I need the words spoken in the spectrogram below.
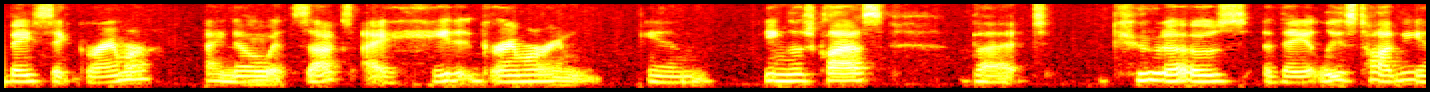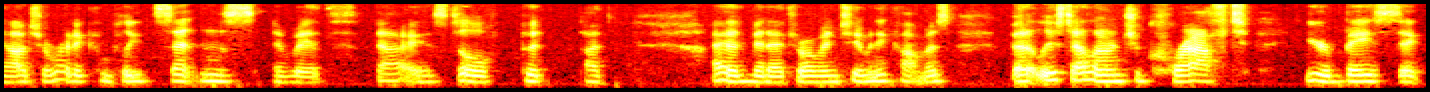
basic grammar. I know Mm. it sucks. I hated grammar in in English class, but kudos. They at least taught me how to write a complete sentence. And with I still put. I, I admit I throw in too many commas, but at least I learned to craft your basic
